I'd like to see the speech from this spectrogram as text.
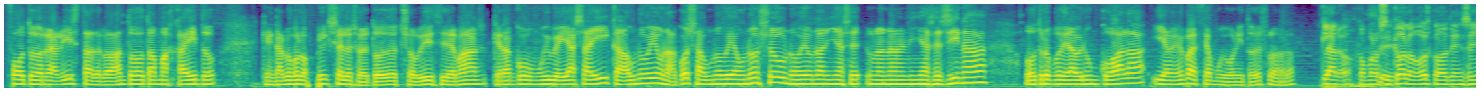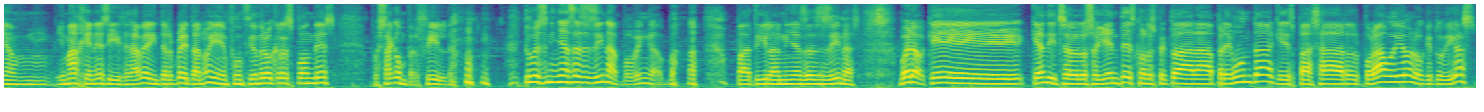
fotorrealista, te lo dan todo tan mascadito, que en cambio con los píxeles, sobre todo de 8 bits y demás, que eran como muy bellas ahí, cada uno veía una cosa, uno veía un oso, uno veía una niña, una niña asesina, otro podría ver un koala, y a mí me parecía muy bonito eso, la verdad. Claro, como los Sí. psicólogos, cuando te enseñan imágenes y dices, a ver, interpreta, ¿no? Y en función de lo que respondes, pues saca un perfil. ¿Tú ves niñas asesinas? Pues venga, para ti las niñas asesinas. Bueno, ¿qué, ¿qué han dicho los oyentes con respecto a la pregunta? ¿Quieres pasar por audio, lo que tú digas?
